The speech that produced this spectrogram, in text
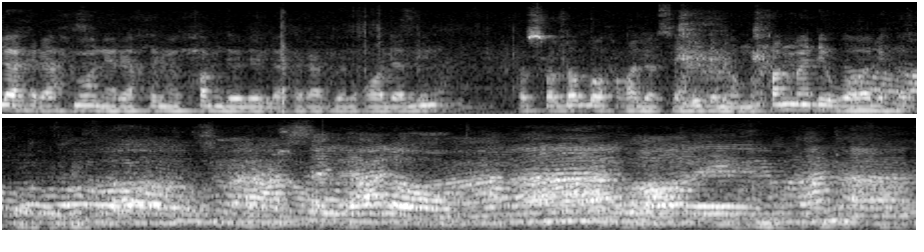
الله الرحمن الرحيم الحمد لله رب العالمين وصلى الله على سيدنا محمد وآله الطاهرين على محمد وآل محمد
